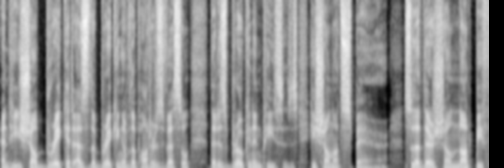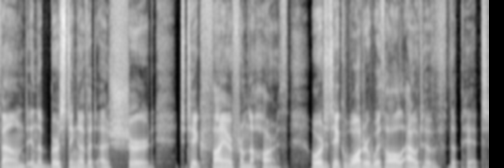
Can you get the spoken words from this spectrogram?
And he shall break it as the breaking of the potter's vessel that is broken in pieces. He shall not spare, so that there shall not be found in the bursting of it a sherd to take fire from the hearth, or to take water withal out of the pit.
